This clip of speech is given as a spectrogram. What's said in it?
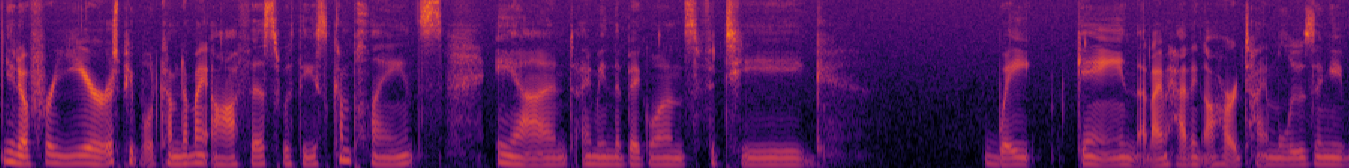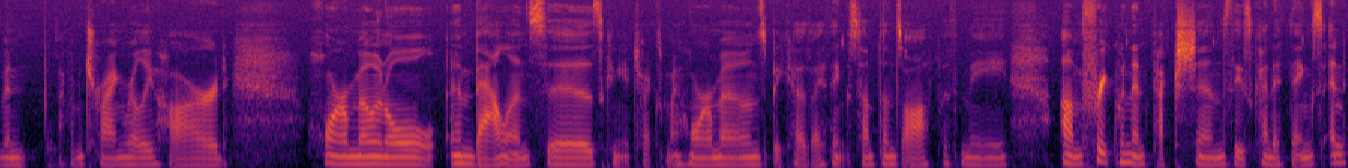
you know, for years, people would come to my office with these complaints. And I mean, the big ones fatigue, weight gain that I'm having a hard time losing, even if I'm trying really hard, hormonal imbalances. Can you check my hormones because I think something's off with me? Um, frequent infections, these kind of things. And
